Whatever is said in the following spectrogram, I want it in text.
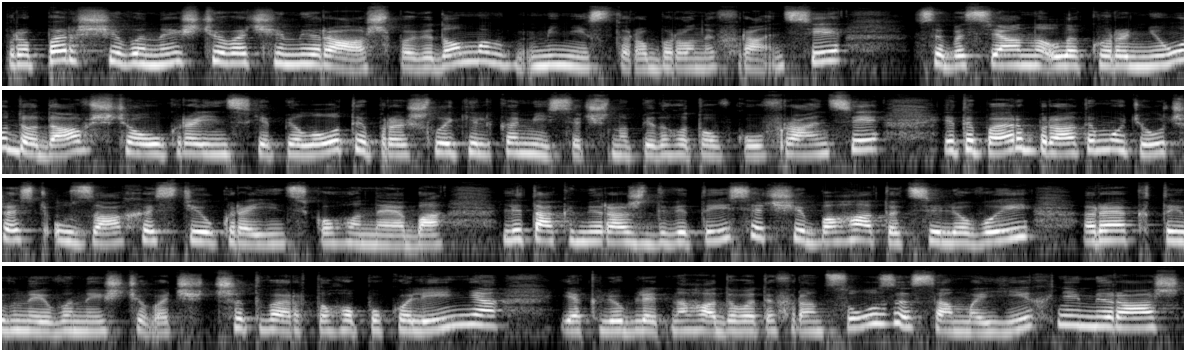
Про перші винищувачі Міраж повідомив міністр оборони Франції. Себастьян Лекорню додав, що українські пілоти пройшли кількамісячну підготовку у Франції і тепер братимуть участь у захисті українського неба. Літак Міраж 2000 багатоцільовий реактивний винищувач четвертого покоління. Як люблять нагадувати французи, саме їхній міраж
